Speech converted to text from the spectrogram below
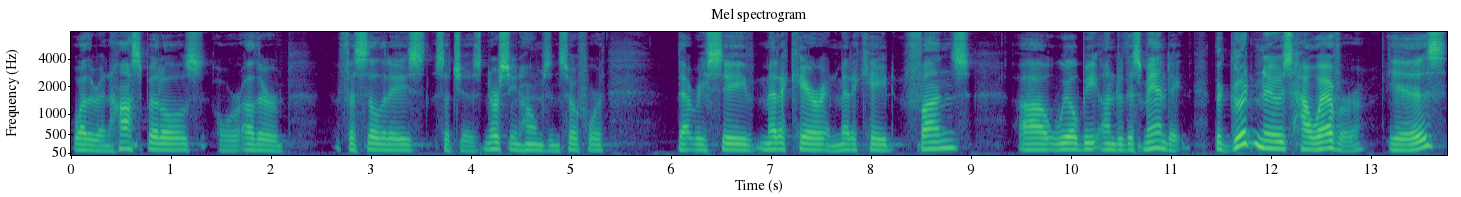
whether in hospitals or other facilities such as nursing homes and so forth, that receive Medicare and Medicaid funds uh, will be under this mandate. The good news, however, is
